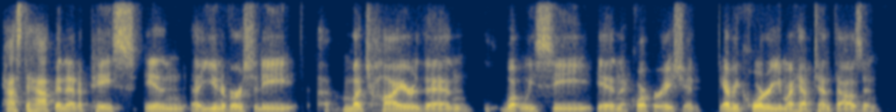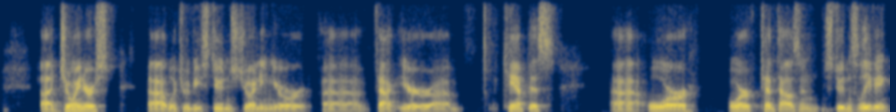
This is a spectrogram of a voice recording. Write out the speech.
has to happen at a pace in a university uh, much higher than what we see in a corporation. Every quarter, you might have 10,000 uh, joiners, uh, which would be students joining your uh, fact your uh, campus, uh, or or 10,000 students leaving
